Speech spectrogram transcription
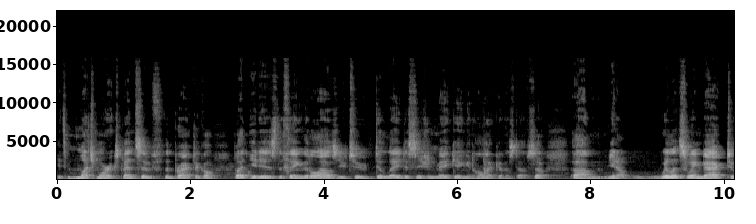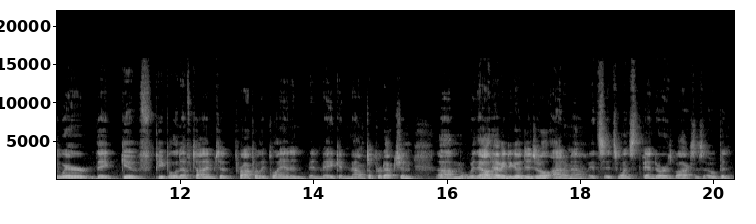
It's much more expensive than practical, but it is the thing that allows you to delay decision making and all that kind of stuff. So, um, you know, will it swing back to where they give people enough time to properly plan and, and make and mount a production um, without having to go digital? I don't know. It's it's once Pandora's box is open.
